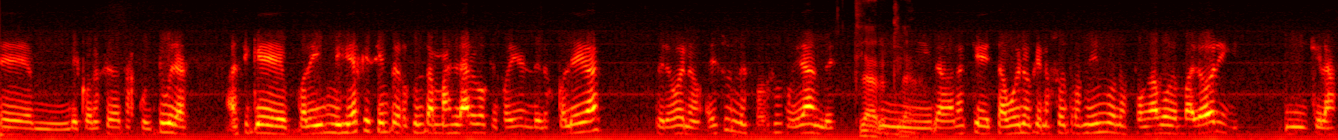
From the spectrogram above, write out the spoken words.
eh, de conocer otras culturas. Así que por ahí mis viajes siempre resultan más largos que por ahí el de los colegas, pero bueno, es un esfuerzo muy grande. y la verdad es que está bueno que nosotros mismos nos pongamos en valor y, que las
